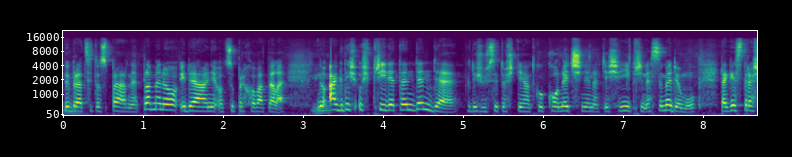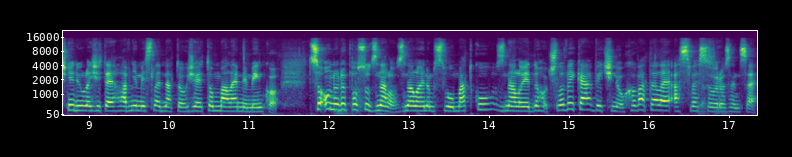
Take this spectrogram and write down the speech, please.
Vybrat si to správné plemeno, ideálně od superchovatele. No a když už přijde ten den D, když už si to štěňátko konečně na těšení přineseme domů, tak je strašně důležité hlavně myslet na to, že je to malé miminko. Co ono do posud znalo? Znalo jenom svou matku, znalo jednoho člověka, většinou chovatele a své sourozence.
